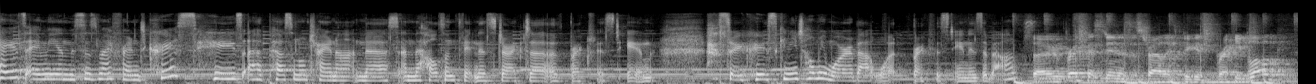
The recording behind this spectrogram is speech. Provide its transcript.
Hey, it's Amy and this is my friend Chris. He's a personal trainer, nurse and the health and fitness director of Breakfast In. So Chris, can you tell me more about what Breakfast In is about? So Breakfast In is Australia's biggest brekkie blog.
